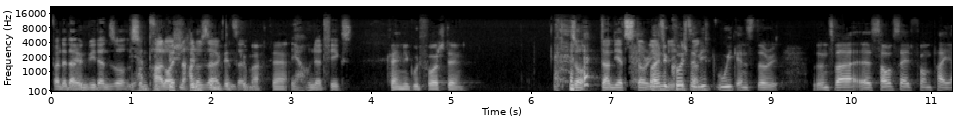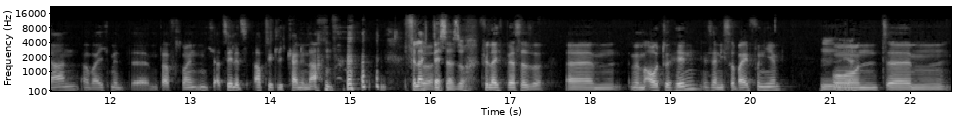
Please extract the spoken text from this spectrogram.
Weil er da Ja, irgendwie dann so, Die so ein paar Leuten Hallo sagt. Und Witz dann, gemacht, ja. ja, 100 fix. Kann ich mir gut vorstellen. So, dann jetzt Story. War eine kurze Weekend-Story. So, Und zwar äh, Southside vor ein paar Jahren, da war ich mit äh, ein paar Freunden. Ich erzähle jetzt absichtlich keine Namen. Vielleicht So. besser so. Vielleicht besser so. Ähm, mit dem Auto hin, ist ja nicht so weit von hier. Hm, ja. Und, ähm,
